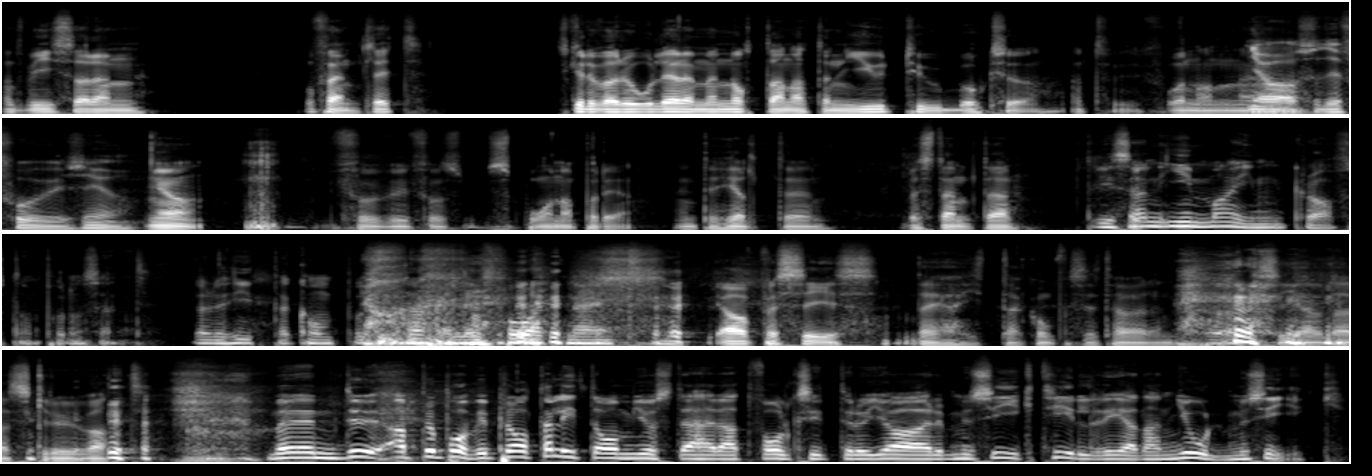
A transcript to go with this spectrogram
att visa den offentligt. Skulle vara roligare med något annat än Youtube också. Att får någon... eh, Ja, så det får vi se. Ja, får, vi får spåna på det. Inte helt eh, bestämt där. Visa den i Minecraft då, på något sätt. Där du hittar kompositören. Eller Fortnite. Ja precis, där jag hittar kompositören. Så jävla skruvat. Men du, apropå, vi pratade lite om just det här att folk sitter och gör musik till redan gjord musik.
